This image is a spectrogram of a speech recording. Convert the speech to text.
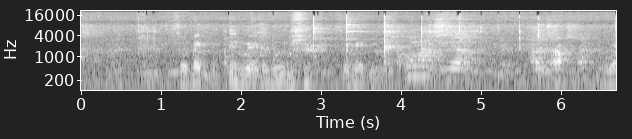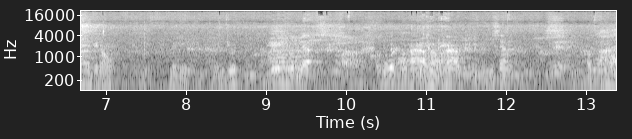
ด โซเมกตื่นเวลามือดีโซเมกดีครับยังพี่น้องไมันมันยุดมันยุดแล้วอ้วนมาห้ามาห้าดิฉันเอาไปเมา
